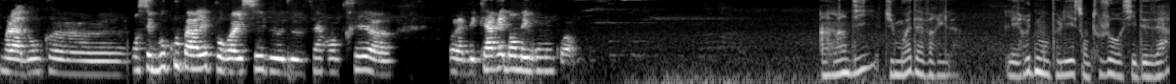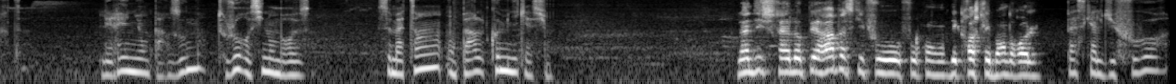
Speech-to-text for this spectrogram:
Voilà, donc euh, on s'est beaucoup parlé pour essayer de, de faire rentrer voilà, des carrés dans des ronds quoi. Un lundi du mois d'avril. les rues de Montpellier sont toujours aussi désertes, les réunions par Zoom toujours aussi nombreuses. Ce matin, on parle communication. Lundi, je serai à l'opéra parce qu'il faut, faut qu'on décroche les banderoles. Pascal Dufour,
